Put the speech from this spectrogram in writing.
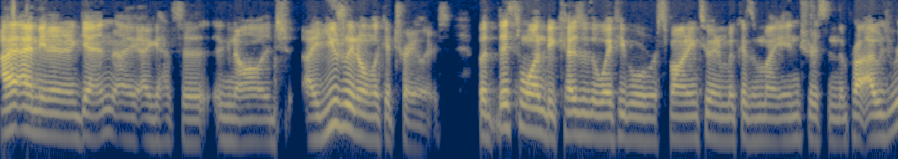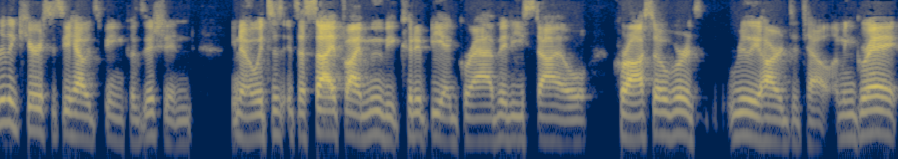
I, I mean, and again, I, I have to acknowledge I usually don't look at trailers, but this one, because of the way people were responding to it and because of my interest in the pro, I was really curious to see how it's being positioned. You know, it's a, it's a sci-fi movie. Could it be a gravity style crossover? It's really hard to tell. I mean, Gray,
